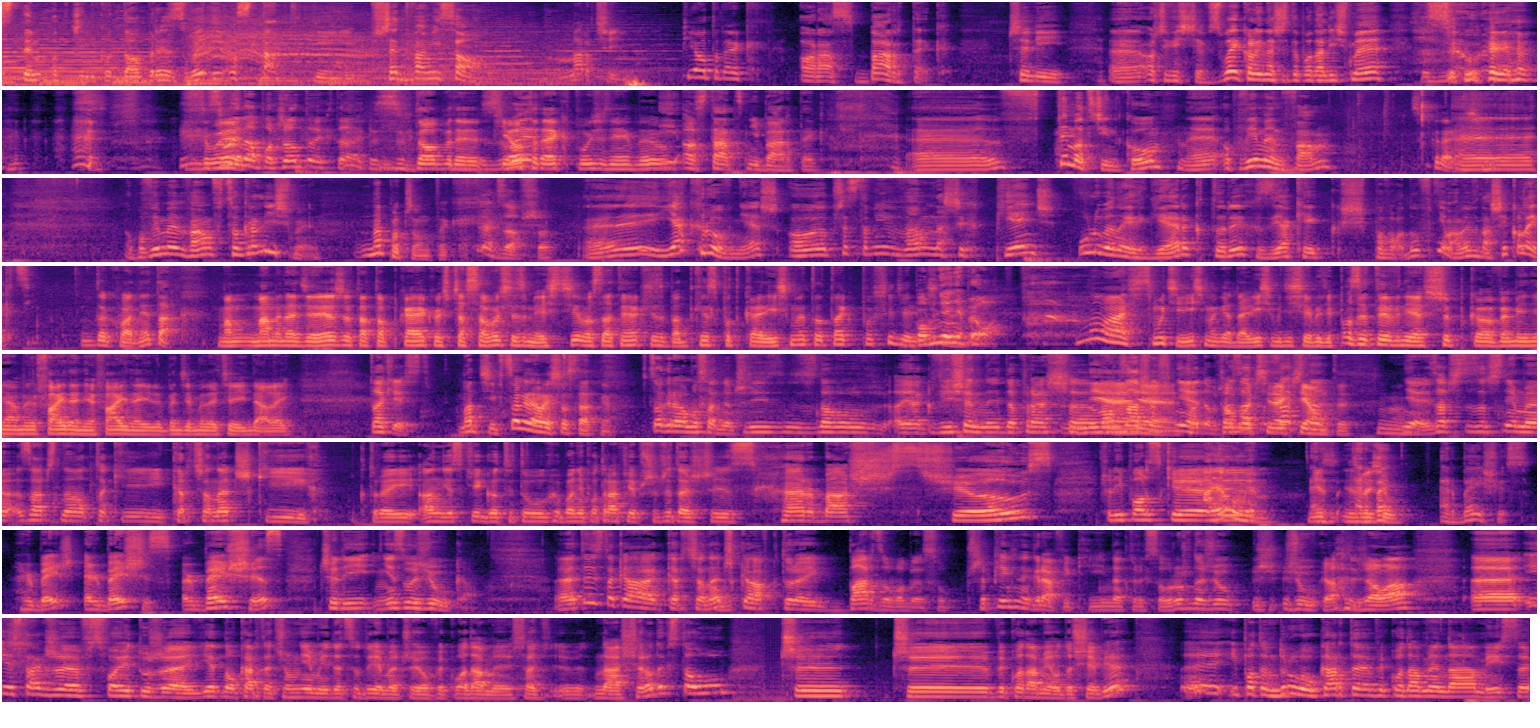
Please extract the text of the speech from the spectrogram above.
Szóstym odcinku Dobry, Zły i Ostatni. Przed Wami są Marcin. Piotrek. oraz Bartek, czyli e, oczywiście w złej kolejności to podaliśmy. Zły, Zły, Zły na początek, tak. dobry Zły- Piotrek później był. i ostatni Bartek. E, w tym odcinku e, opowiemy Wam, Co graliśmy? e, opowiemy Wam w co graliśmy. Na początek. Jak zawsze. E, Jak również przedstawimy Wam naszych pięć ulubionych gier, których z jakichś powodów nie mamy w naszej kolekcji. Dokładnie tak. Mam, mamy nadzieję, że ta topka jakoś czasowo się zmieści, bo ostatnio jak się z Bartkiem spotkaliśmy, to tak posiedzieliśmy. Bo mnie nie było. No właśnie, smuciliśmy, gadaliśmy. Dzisiaj będzie pozytywnie, szybko wymieniamy fajne, niefajne i będziemy lecieli dalej. Tak jest. Marcin, w co grałeś ostatnio? Co grałem ostatnio? Czyli znowu jak w jesiennej depresze Nie, mam zacząć? nie, Nie, to, dobrze. to zacz- odcinek zacznę- piąty. No. Nie, zacz, zaczniemy, zacznę od takiej karcianeczki, której angielskiego tytułu chyba nie potrafię przeczytać, czyli jest Herbaceous, czyli polskie... A ja umiem. Nie- nie. Herbaceous, herbaceous, herbaceous, czyli niezłe ziółka. E, To jest taka karcianeczka, w której bardzo w ogóle są przepiękne grafiki, na których są różne ziół, zi- ziółka, zioła. E, I jest tak, że w swojej turze jedną kartę ciągniemy i decydujemy, czy ją wykładamy na środek stołu, czy, czy wykładamy ją do siebie. E, I potem drugą kartę wykładamy na miejsce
